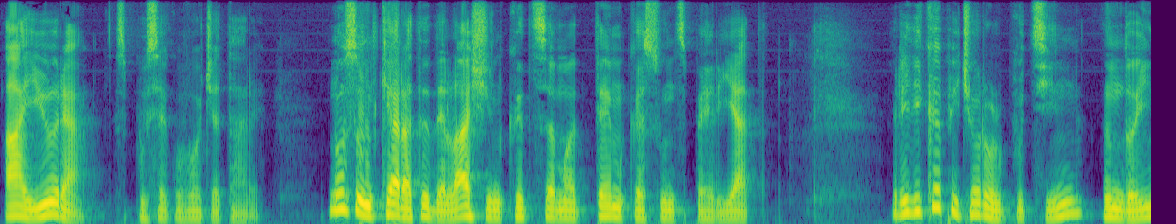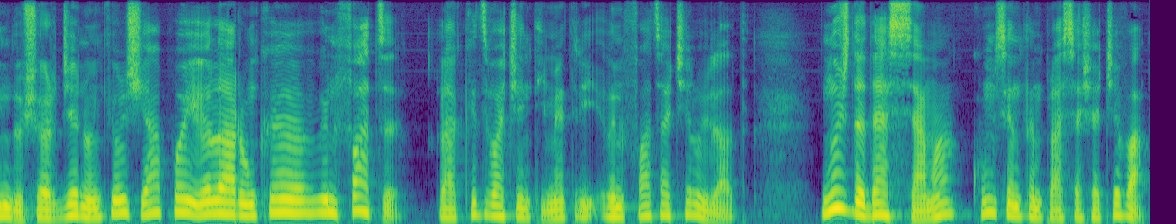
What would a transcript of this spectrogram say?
A, iurea, spuse cu voce tare. Nu sunt chiar atât de lași încât să mă tem că sunt speriat. Ridică piciorul puțin, îndoind ușor genunchiul și apoi îl aruncă în față, la câțiva centimetri în fața celuilalt. Nu-și dădea seama cum se întâmplase așa ceva.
